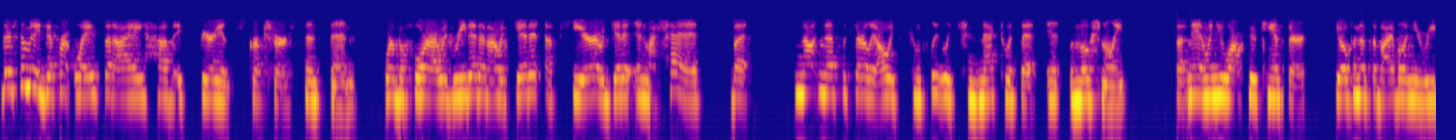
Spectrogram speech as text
there's so many different ways that I have experienced scripture since then. Where before I would read it and I would get it up here, I would get it in my head, but not necessarily always completely connect with it emotionally. But man, when you walk through cancer, you open up the Bible and you read,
